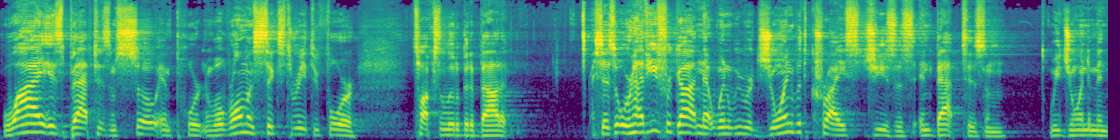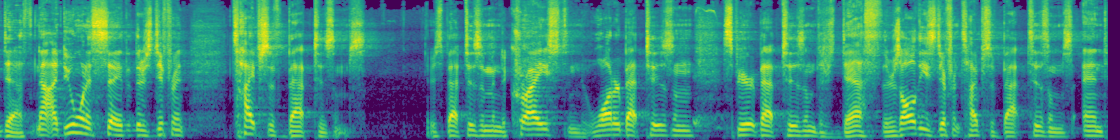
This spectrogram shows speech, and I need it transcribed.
Why is baptism so important? Well, Romans 6, 3 through 4 talks a little bit about it. It says, Or have you forgotten that when we were joined with Christ Jesus in baptism, we joined him in death? Now, I do want to say that there's different types of baptisms. There's baptism into Christ and water baptism, spirit baptism, there's death. There's all these different types of baptisms. And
